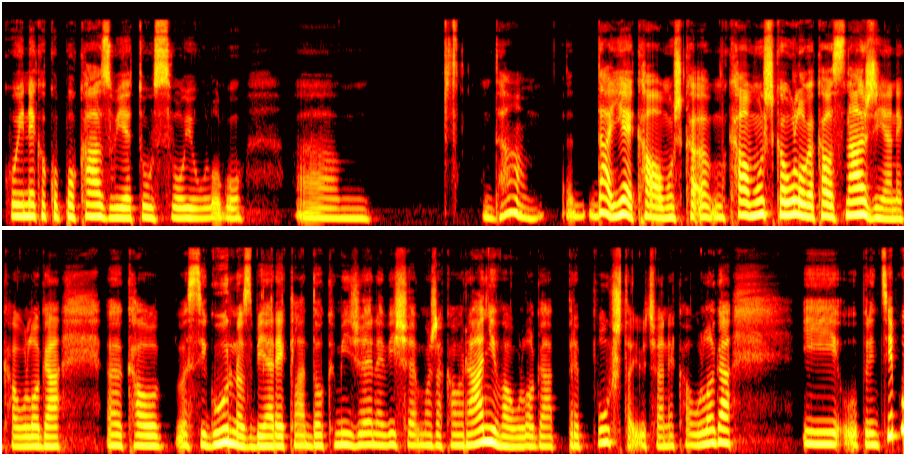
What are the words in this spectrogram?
koji nekako pokazuje tu svoju ulogu. Um, da, da, je kao muška, kao muška uloga, kao snažija neka uloga, e, kao sigurnost bi ja rekla, dok mi žene više možda kao ranjiva uloga, prepuštajuća neka uloga. I u principu,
